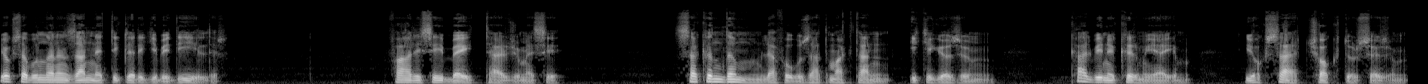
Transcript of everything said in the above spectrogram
Yoksa bunların zannettikleri gibi değildir. Farisi Beyt tercümesi Sakındım lafı uzatmaktan iki gözüm. Kalbini kırmayayım. Yoksa çoktur sözüm.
